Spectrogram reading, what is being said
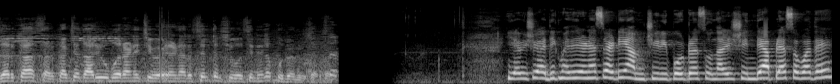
जर का सरकारच्या दारी उभं राहण्याची वेळ येणार असेल तर शिवसेनेला पुनर्विचार करा. याविषयी अधिक माहिती देण्यासाठी आमची रिपोर्टर सोनाली शिंदे आपल्यासोबत आहे.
